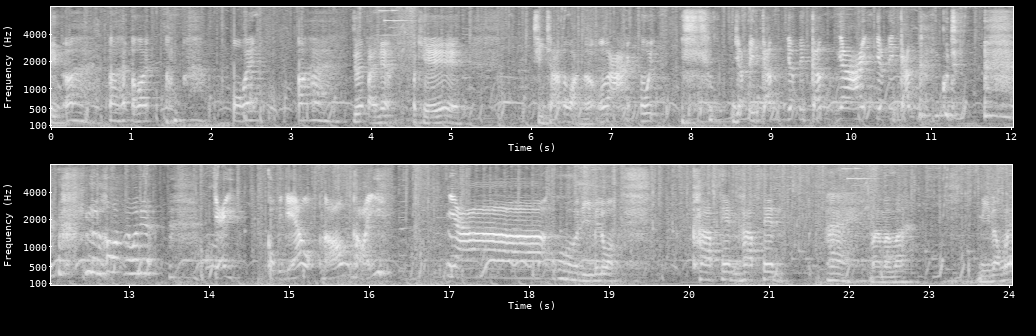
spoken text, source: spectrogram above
ติดเอ้ยเอ้ยโอ้ยโอ้ยเอ้ยจะได้ไปเนี่ย โอเค ชิงช้าสวรรค์เนอะโอ้ยโอ้ยอย่าติดกัน อย่าติดกันยายอย่าติดกันกู แล้ว น้องถอยอย่าโอ้ดีไม่ลวงคาบเส้นคาบเส้นไอ้ยมามามามีน้องแร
